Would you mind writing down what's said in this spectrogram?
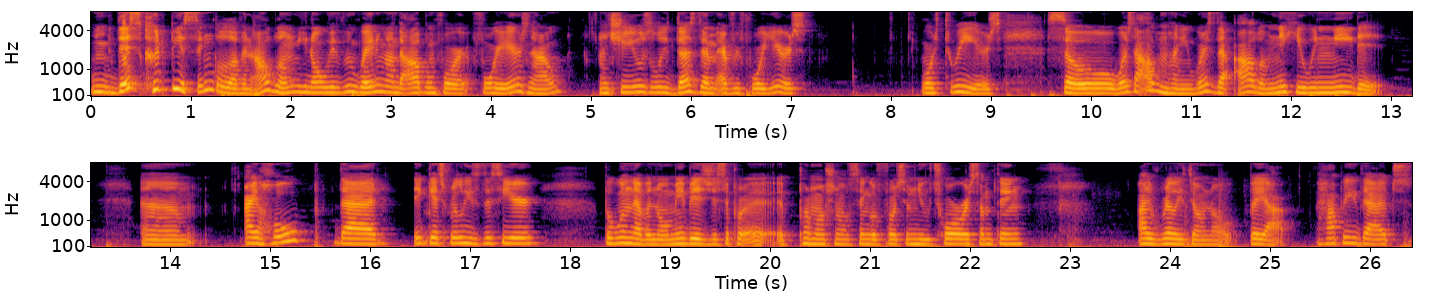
This could be a single of an album. You know, we've been waiting on the album for four years now, and she usually does them every four years or three years. So, where's the album, honey? Where's the album? Nicki, we need it. Um, I hope that it gets released this year, but we'll never know. Maybe it's just a, pro- a promotional single for some new tour or something. I really don't know. But yeah, happy that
